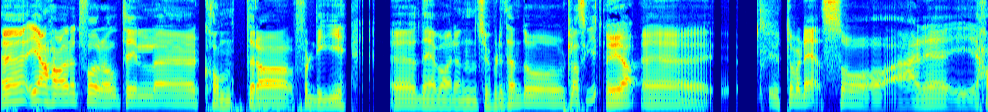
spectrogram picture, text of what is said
Eh, jeg har et forhold til Kontra Contra fordi eh, det var en Super Nintendo-klassiker. Ja. Eh, utover det så er det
